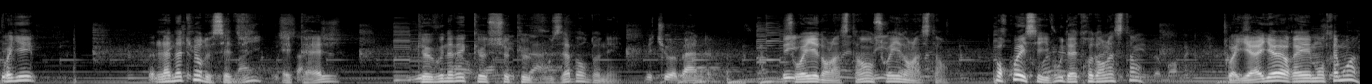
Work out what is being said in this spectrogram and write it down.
Voyez, la nature de cette vie est telle que vous n'avez que ce que vous abandonnez. Soyez dans l'instant, soyez dans l'instant. Pourquoi essayez-vous d'être dans l'instant? Soyez ailleurs et montrez-moi.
